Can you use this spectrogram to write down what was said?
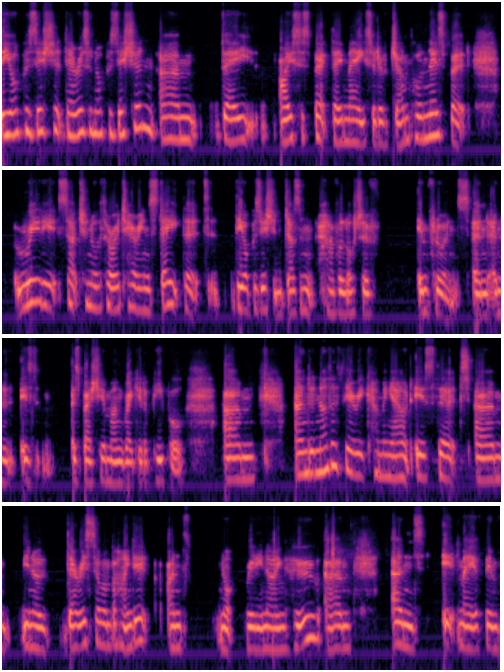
the opposition there is an opposition. Um, they i suspect they may sort of jump on this but really it's such an authoritarian state that the opposition doesn't have a lot of influence and and is especially among regular people. Um, and another theory coming out is that, um, you know, there is someone behind it and not really knowing who. Um, and it may have been,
